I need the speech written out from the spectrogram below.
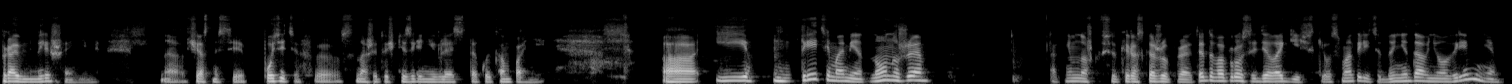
правильными решениями. А, в частности, Positive э, с нашей точки зрения является такой компанией. А, и третий момент, но он уже, так, немножко все-таки расскажу про это, это вопрос идеологический. Вот смотрите, до недавнего времени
